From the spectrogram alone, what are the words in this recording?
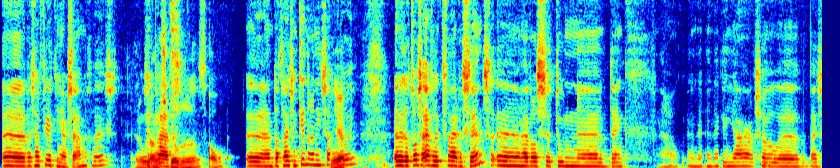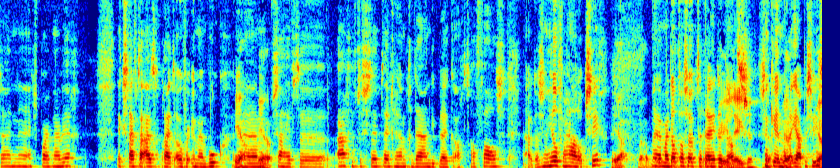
we zijn 14 jaar samen geweest. En hoe lang speelde dat al? Uh, dat hij zijn kinderen niet zag, ja. bedoel je? Uh, dat was eigenlijk vrij recent. Uh, hij was toen, denk, nou, denk een jaar of zo bij zijn ex-partner weg. Ik schrijf daar uitgebreid over in mijn boek. Ja, um, ja. Zij heeft aangiftes tegen hem gedaan, die bleken achteraf vals. Nou, dat is een heel verhaal op zich. Ja, nou, okay, maar dat was ook de reden dat lezen. zijn kinderen, ja, precies,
